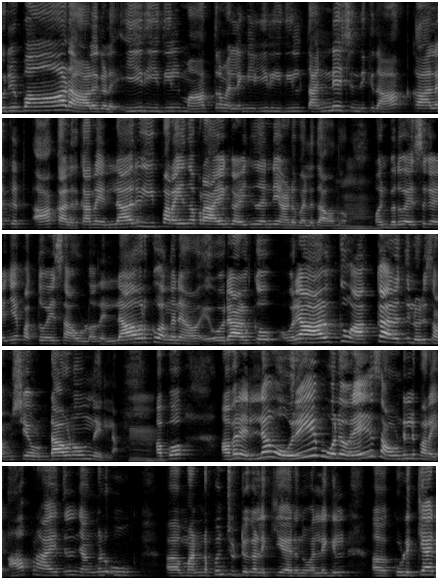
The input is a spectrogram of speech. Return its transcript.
ഒരുപാട് ആളുകൾ ഈ രീതിയിൽ മാത്രം അല്ലെങ്കിൽ ഈ രീതിയിൽ തന്നെ ചിന്തിക്കുന്ന ആ കാലഘട്ട ആ കാലത്ത് കാരണം എല്ലാവരും ഈ പറയുന്ന പ്രായം കഴിഞ്ഞ് തന്നെയാണ് വലുതാവുന്നത്. ഒൻപത് വയസ്സ് കഴിഞ്ഞേ പത്ത് വയസ്സാവുള്ളൂ അത് എല്ലാവർക്കും അങ്ങനെ ഒരാൾക്ക് ഒരാൾക്കും അക്കാലത്തിൽ ഒരു സംശയം ഉണ്ടാവണമെന്നില്ല. അപ്പോൾ അവരെല്ലാം ഒരേപോലെ ഒരേ സൗണ്ടിൽ പറയും. ആ പ്രായത്തിൽ ഞങ്ങൾ മണ്ണപ്പം ചുട്ട് കളിക്കുകയായിരുന്നു അല്ലെങ്കിൽ കുളിക്കാൻ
